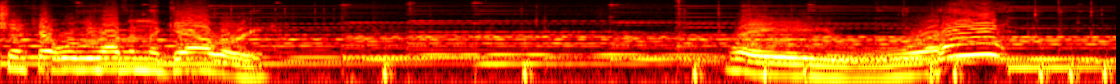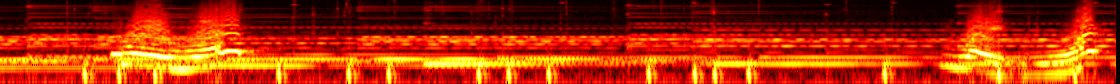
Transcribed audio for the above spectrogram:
check out what we have in the gallery. Wait, what? Wait, what? Wait, what?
